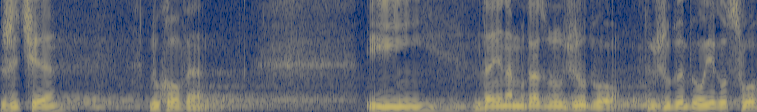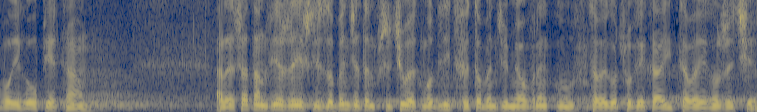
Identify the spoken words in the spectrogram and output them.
życie duchowe. I daje nam od razu źródło. Tym źródłem było Jego słowo, Jego opieka. Ale szatan wie, że jeśli zdobędzie ten przyciółek modlitwy, to będzie miał w ręku całego człowieka i całe jego życie.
